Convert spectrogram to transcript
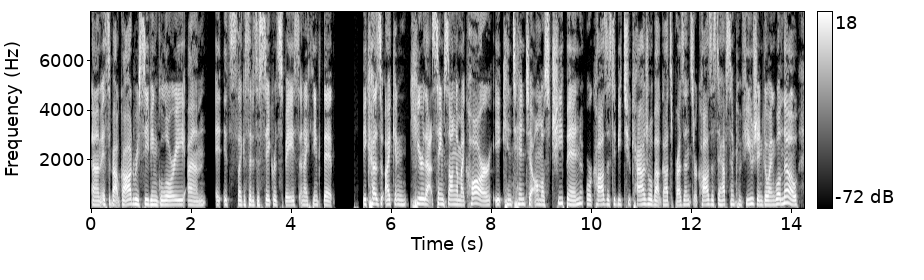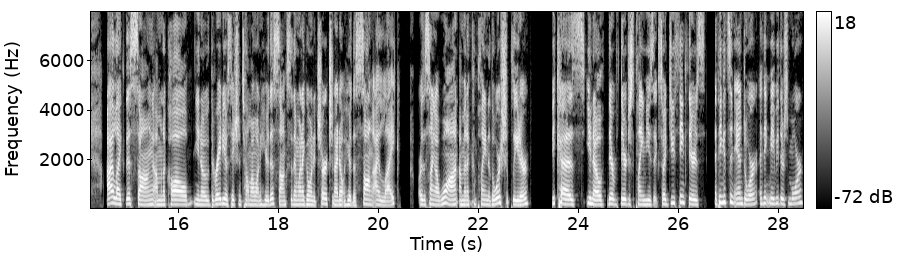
um, it's about God receiving glory. Um, it, it's like I said, it's a sacred space, and I think that because I can hear that same song in my car, it can tend to almost cheapen or cause us to be too casual about God's presence or cause us to have some confusion going, well, no, I like this song. I'm going to call, you know, the radio station, tell them I want to hear this song. So then when I go into church and I don't hear the song I like or the song I want, I'm going to complain to the worship leader because, you know, they're, they're just playing music. So I do think there's, I think it's an and or. I think maybe there's more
